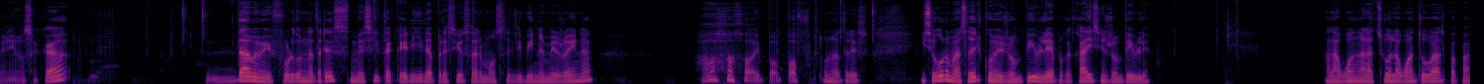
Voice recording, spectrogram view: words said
Venimos acá. Dame mi fortuna 3, mesita querida, preciosa, hermosa, divina, mi reina. Ay, papá, fortuna 3. Y seguro me va a salir con irrompible, ¿eh? porque acá dice irrompible. A la one, a la tú vas, papá.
